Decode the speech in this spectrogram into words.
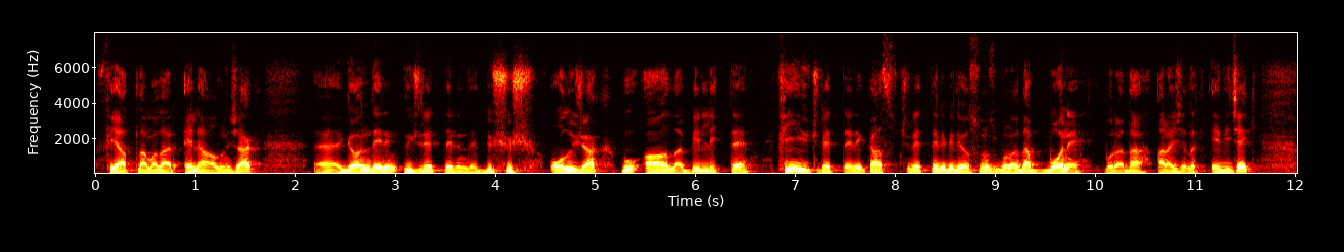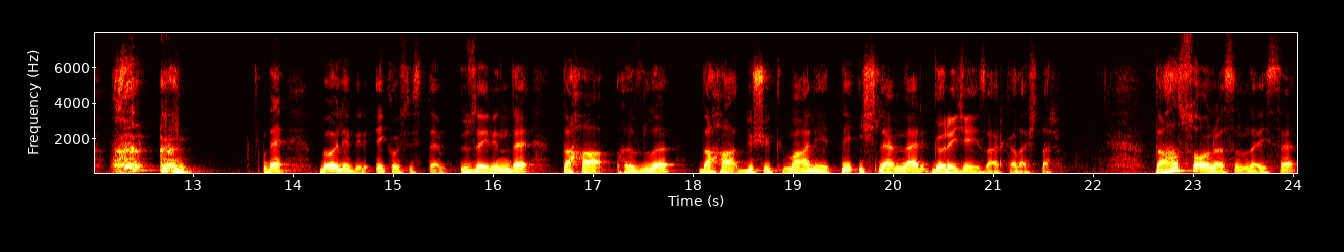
fiyatlamalar ele alınacak. Ee, gönderim ücretlerinde düşüş olacak. Bu ağla birlikte fi ücretleri, gaz ücretleri biliyorsunuz. Buna da Bone burada aracılık edecek. Ve böyle bir ekosistem üzerinde daha hızlı, daha düşük maliyetli işlemler göreceğiz arkadaşlar. Daha sonrasında ise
